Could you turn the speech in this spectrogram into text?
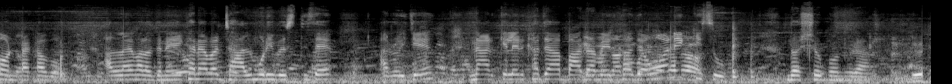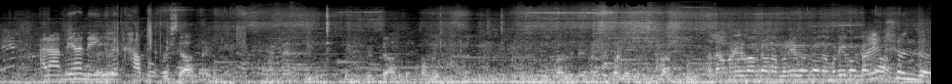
কোনটা খাব? আল্লাহ ভালো জানে। এখানে আবার ঝালমুড়ি বেচতেছে। আর ওই যে নারকেলের খাজা বাদামের খাজা অনেক কিছু। দর্শক বন্ধুরা। আর আমি আর এইগুলো খাব বসে অনেক সুন্দর।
